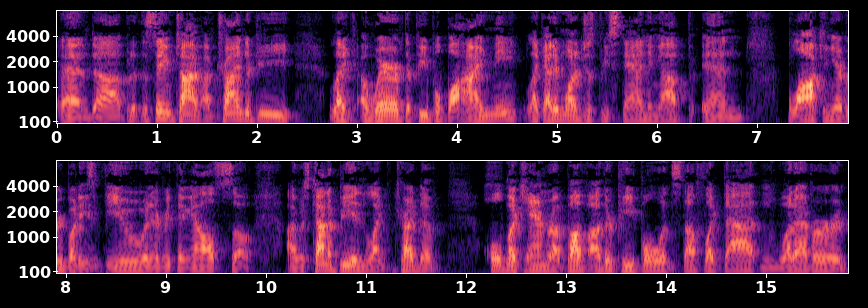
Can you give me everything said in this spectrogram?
And uh, but at the same time, I'm trying to be like aware of the people behind me. Like I didn't want to just be standing up and blocking everybody's view and everything else. So I was kind of being like trying to hold my camera above other people and stuff like that and whatever and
